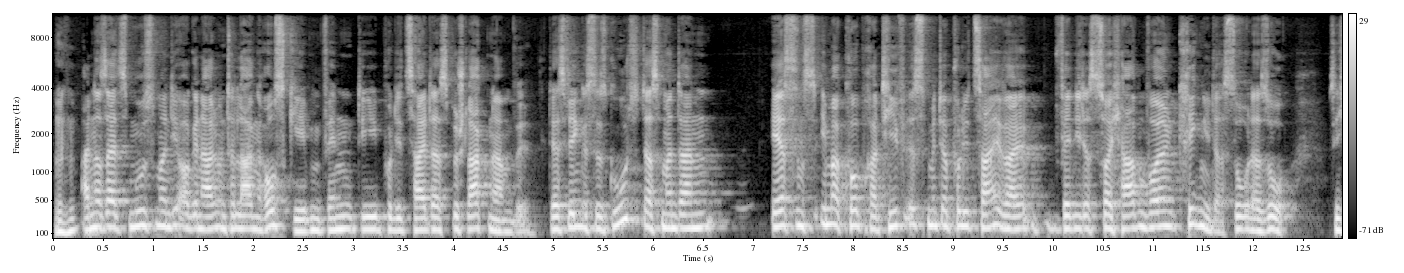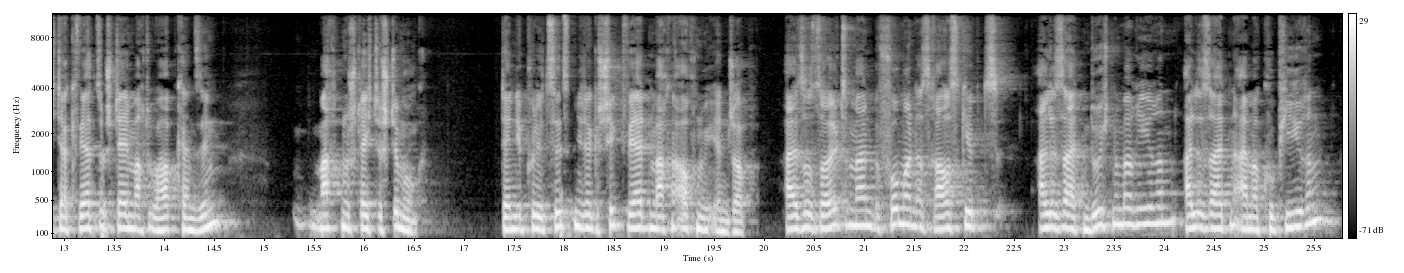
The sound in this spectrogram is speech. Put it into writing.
Mhm. Andererseits muss man die Originalunterlagen rausgeben, wenn die Polizei das beschlagnahmen will. Deswegen ist es gut, dass man dann erstens immer kooperativ ist mit der Polizei, weil wenn die das Zeug haben wollen, kriegen die das so oder so. Sich da querzustellen macht überhaupt keinen Sinn macht nur schlechte Stimmung. Denn die Polizisten, die da geschickt werden, machen auch nur ihren Job. Also sollte man, bevor man das rausgibt, alle Seiten durchnummerieren, alle Seiten einmal kopieren,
